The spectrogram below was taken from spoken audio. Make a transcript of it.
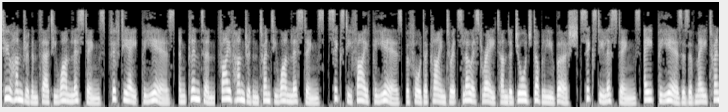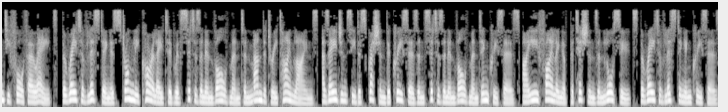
231 listings, 58 per years, and Clinton 521 listings, 65 per years before decline to its lowest rate under George W. Bush 60 listings, 8 per years as of May 24, 08, the rate of listing is strongly correlated with citizen involvement and mandatory timelines. As agency discretion decreases and citizen involvement increases, i.e. filing of petitions and lawsuits, the rate of listing increases.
